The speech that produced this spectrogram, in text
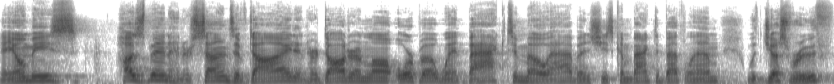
Naomi's husband and her sons have died, and her daughter in law, Orpah, went back to Moab, and she's come back to Bethlehem with just Ruth.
